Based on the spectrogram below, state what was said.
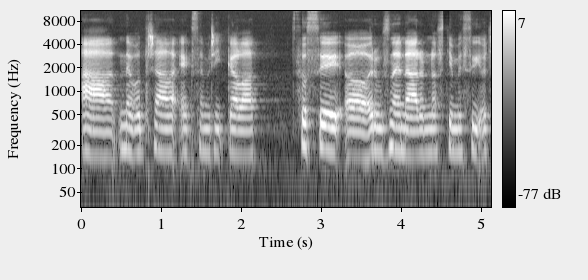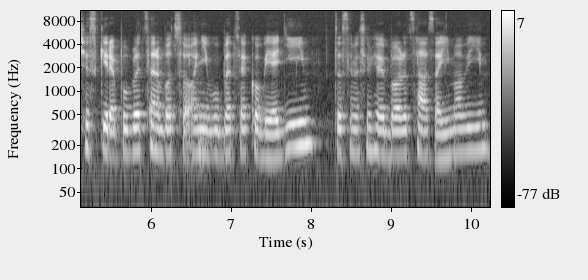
A nebo třeba, jak jsem říkala, co si uh, různé národnosti myslí o České republice, nebo co oni vůbec jako vědí. To si myslím, že by bylo docela zajímavý.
